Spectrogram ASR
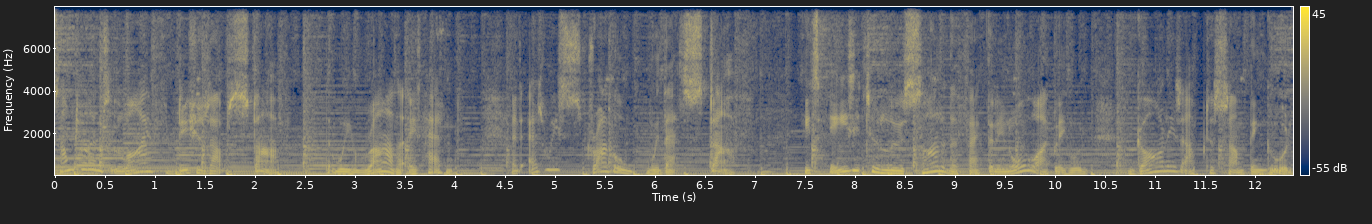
Sometimes life dishes up stuff that we rather it hadn't. And as we struggle with that stuff, it's easy to lose sight of the fact that in all likelihood, God is up to something good,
